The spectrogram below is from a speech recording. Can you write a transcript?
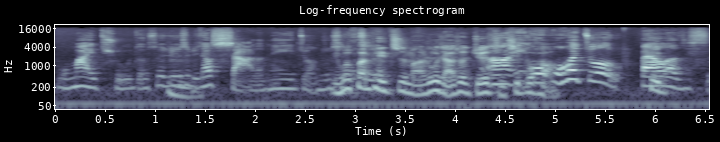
不卖出的，所以就是比较傻的那一种。就是、嗯、你会换配置吗？如果假如说你觉得景气不好，呃、我我会做 balance，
